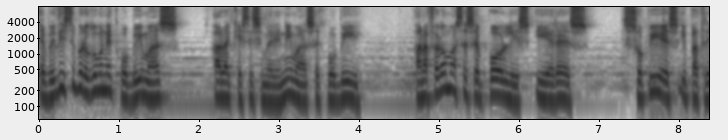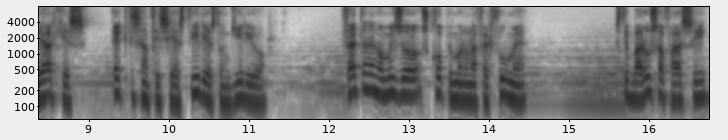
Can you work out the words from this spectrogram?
Επειδή στην προηγούμενη εκπομπή μας, αλλά και στη σημερινή μας εκπομπή, αναφερόμαστε σε πόλεις ιερές, στις οποίες οι πατριάρχες έκτισαν θυσιαστήρια στον Κύριο, θα ήταν νομίζω σκόπιμο να αναφερθούμε στην παρούσα φάση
